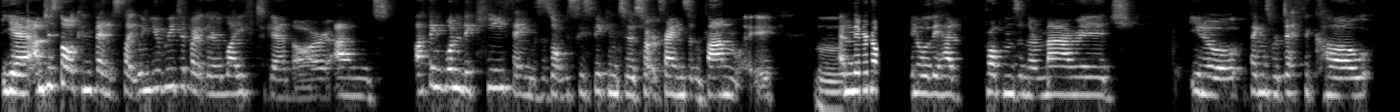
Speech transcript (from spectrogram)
Yeah, I'm just not convinced. Like when you read about their life together, and I think one of the key things is obviously speaking to sort of friends and family, mm. and they're not, you know, they had problems in their marriage, you know, things were difficult.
